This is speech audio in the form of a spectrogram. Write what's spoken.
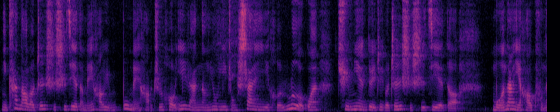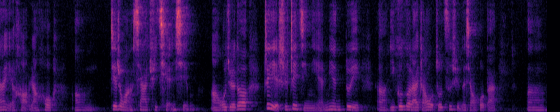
你看到了真实世界的美好与不美好之后，依然能用一种善意和乐观。去面对这个真实世界的磨难也好，苦难也好，然后嗯，接着往下去前行啊！我觉得这也是这几年面对啊一个个来找我做咨询的小伙伴，嗯，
